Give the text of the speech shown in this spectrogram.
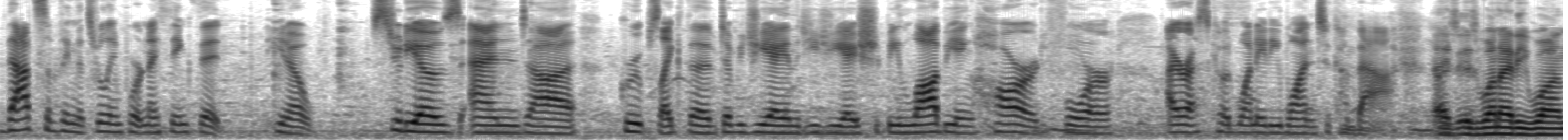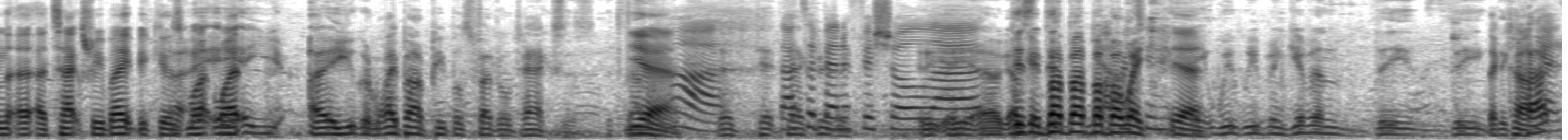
that's something that's really important. I think that, you know, studios and uh, groups like the WGA and the DGA should be lobbying hard for IRS Code 181 to come back. Is, is 181 a, a tax rebate? Because my, Uh, my, uh, you- uh, you could wipe out people's federal taxes. It's not Yeah. a- Ah, ta- ta- that's tax a rebate. beneficial, Uh, yeah, uh, yeah, This- okay, but but but, but wait. Yeah. we we've been given the the, The the, cut. cut. Yes.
